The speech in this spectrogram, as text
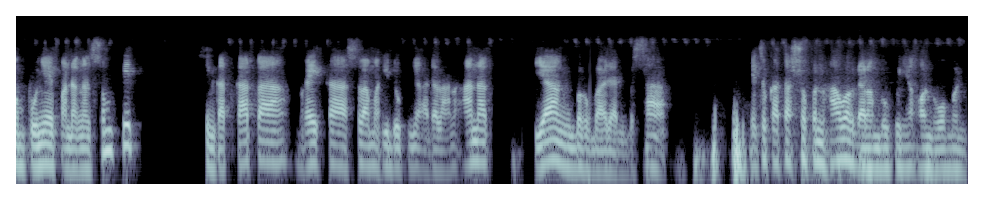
Mempunyai pandangan sempit, singkat kata, mereka selama hidupnya adalah anak-anak yang berbadan besar. Itu kata Schopenhauer dalam bukunya On Woman.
